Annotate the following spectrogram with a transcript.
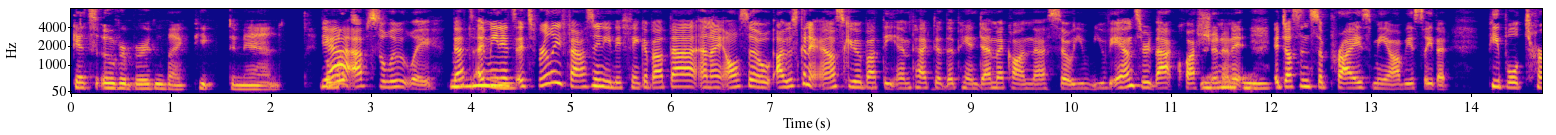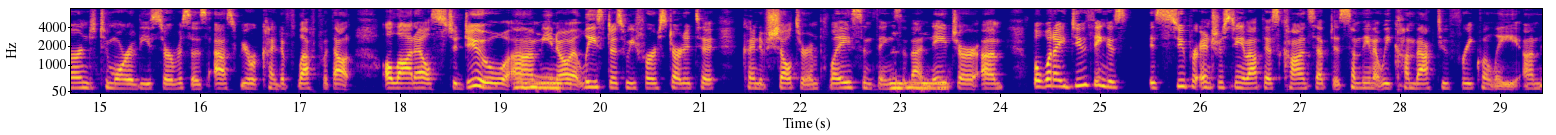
gets overburdened by peak demand. Yeah, absolutely. That's I mean Mhm. it's it's really fascinating to think about that and I also I was going to ask you about the impact of the pandemic on this. So you you've answered that question and it Mhm. it doesn't surprise me obviously that people turned to more of these services as we were kind of left without a lot else to do um, you Mhm. know at least as we first started to kind of shelter in place and things of that nature um, but what i do think is is super interesting about this concept is something that we come back to frequently um,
